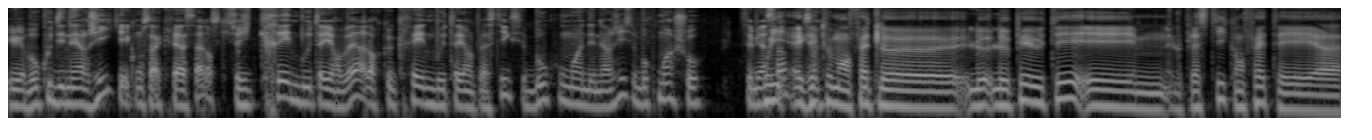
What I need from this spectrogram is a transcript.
il y a beaucoup d'énergie qui est consacrée à ça lorsqu'il s'agit de créer une bouteille en verre, alors que créer une bouteille en plastique, c'est beaucoup moins d'énergie, c'est beaucoup moins chaud. C'est bien oui, ça? exactement. En fait, le, le, PET et le plastique, en fait, est euh,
